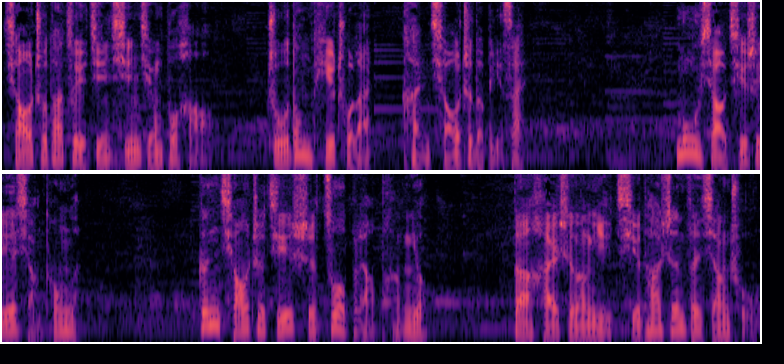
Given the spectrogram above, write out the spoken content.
瞧出他最近心情不好，主动提出来看乔治的比赛。穆小其实也想通了，跟乔治即使做不了朋友，但还是能以其他身份相处，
